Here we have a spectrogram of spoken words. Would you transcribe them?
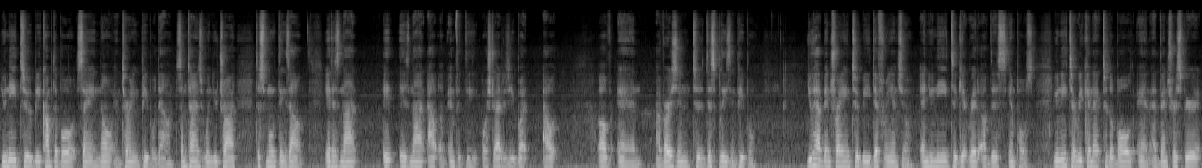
You need to be comfortable saying no and turning people down. Sometimes when you try to smooth things out, it is not it is not out of empathy or strategy, but out of an aversion to displeasing people. You have been trained to be differential, and you need to get rid of this impulse. You need to reconnect to the bold and adventurous spirit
